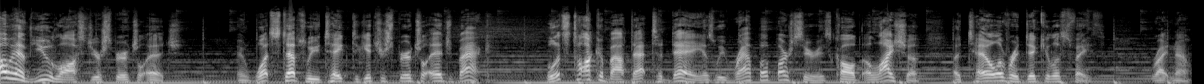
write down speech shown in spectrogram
How have you lost your spiritual edge? And what steps will you take to get your spiritual edge back? Well, let's talk about that today as we wrap up our series called Elisha, A Tale of Ridiculous Faith, right now.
